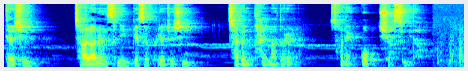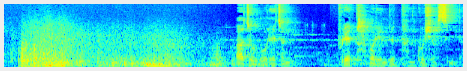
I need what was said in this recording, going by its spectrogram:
대신 잘 아는 스님께서 그려주신 작은 달마도를 손에 꼭 쥐었습니다. 아주 오래전 불에 타버린 듯한 곳이었습니다.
